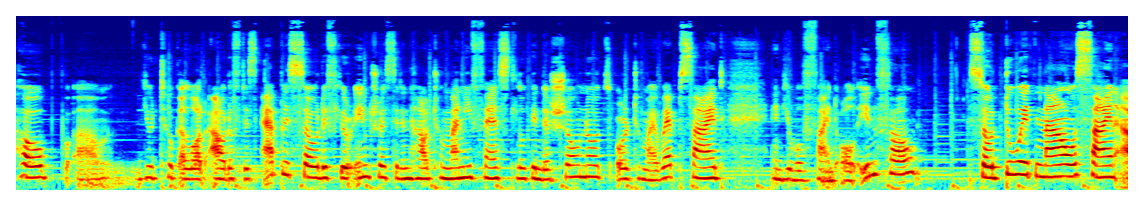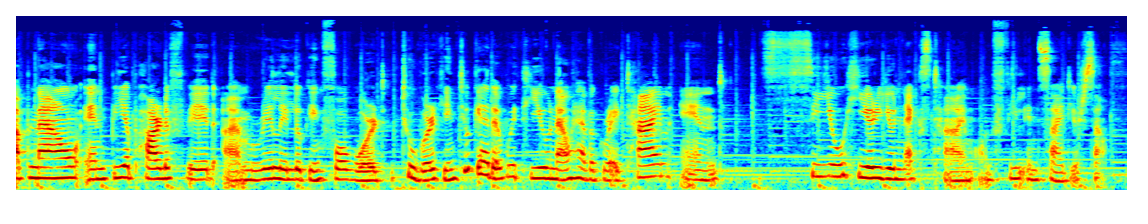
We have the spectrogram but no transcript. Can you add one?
hope um, you took a lot out of this episode. If you're interested in how to manifest, look in the show notes or to my website and you will find all info. So do it now, sign up now, and be a part of it. I'm really looking forward to working together with you. Now, have a great time and see you, hear you next time on Feel Inside Yourself.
